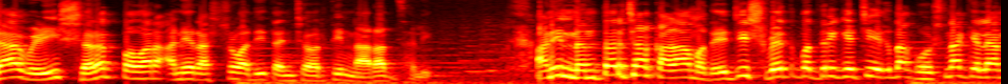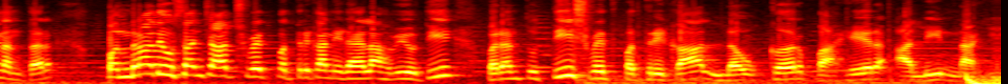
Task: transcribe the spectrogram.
त्यावेळी शरद पवार आणि राष्ट्रवादी त्यांच्यावरती नाराज झाली. आणि नंतरच्या काळामध्ये जी श्वेतपत्रिकेची एकदा घोषणा केल्यानंतर पंधरा दिवसांच्या आत श्वेतपत्रिका निघायला हवी होती परंतु ती श्वेतपत्रिका लवकर बाहेर आली नाही.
